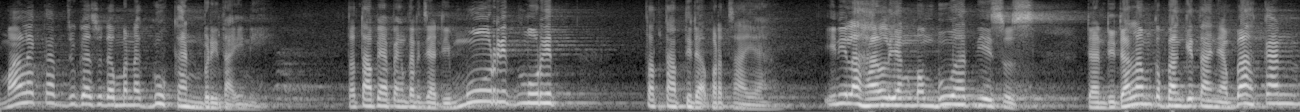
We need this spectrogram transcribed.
Malaikat juga sudah meneguhkan berita ini. Tetapi apa yang terjadi? Murid-murid tetap tidak percaya. Inilah hal yang membuat Yesus dan di dalam kebangkitannya bahkan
